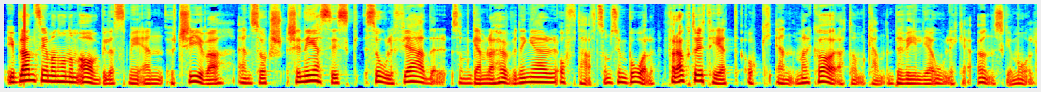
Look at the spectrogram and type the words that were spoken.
Ibland ser man honom avbildas med en uchiva, en sorts kinesisk solfjäder som gamla hövdingar ofta haft som symbol för auktoritet och en markör att de kan bevilja olika önskemål.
